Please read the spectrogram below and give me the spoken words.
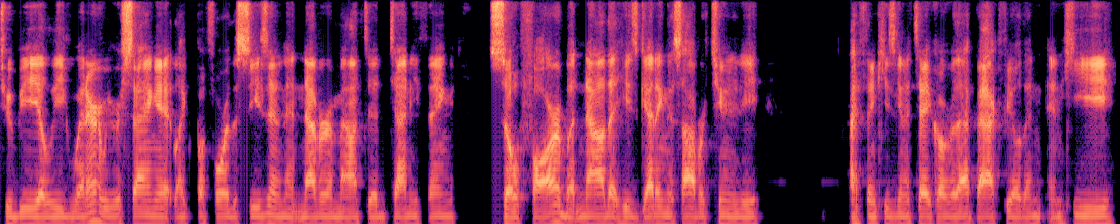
to be a league winner. We were saying it like before the season, and it never amounted to anything so far. But now that he's getting this opportunity, I think he's going to take over that backfield, and and he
